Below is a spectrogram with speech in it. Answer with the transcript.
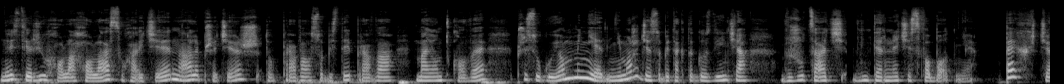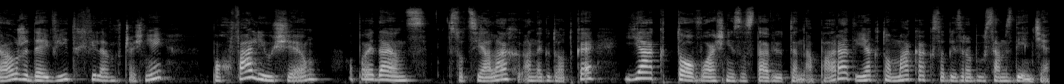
No i stwierdził, hola, hola, słuchajcie, no ale przecież to prawa osobiste i prawa majątkowe przysługują mnie. Nie możecie sobie tak tego zdjęcia wrzucać w internecie swobodnie. Pech chciał, że David chwilę wcześniej pochwalił się, opowiadając w socjalach anegdotkę, jak to właśnie zostawił ten aparat i jak to makak sobie zrobił sam zdjęcie,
